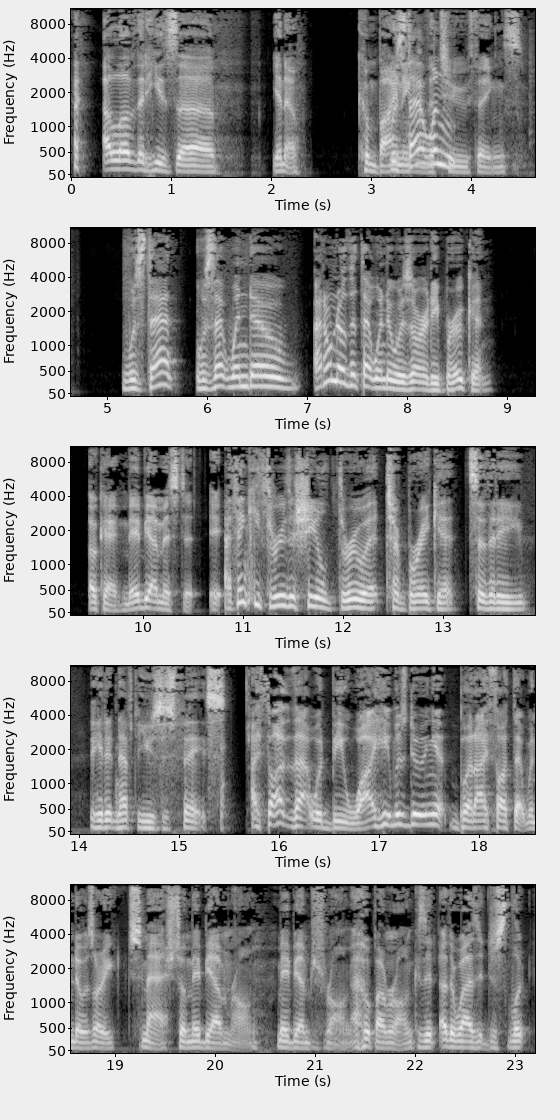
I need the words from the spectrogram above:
I love that he's uh, you know, combining the one- two things. Was that was that window? I don't know that that window was already broken. Okay, maybe I missed it. It- I think he threw the shield through it to break it so that he he didn't have to use his face. I thought that would be why he was doing it, but I thought that window was already smashed. So maybe I'm wrong. Maybe I'm just wrong. I hope I'm wrong because it otherwise it just looked.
